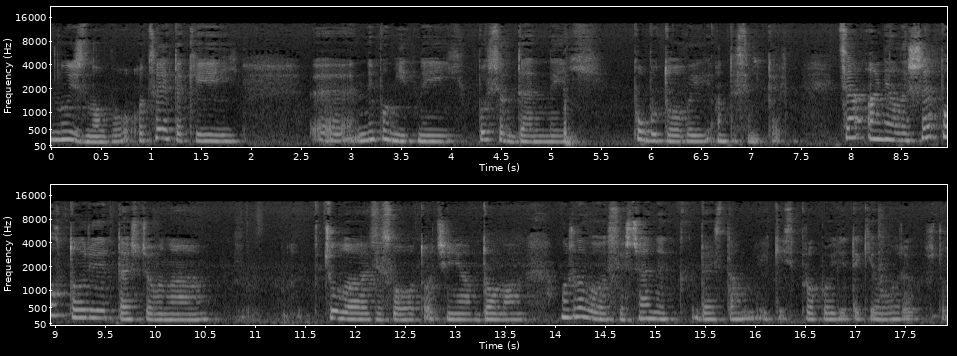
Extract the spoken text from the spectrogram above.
ну і знову, оцей такий непомітний, повсякденний, побутовий антисемітизм. Ця Аня лише повторює те, що вона чула зі свого оточення вдома. Можливо, священник десь там якісь проповіді такі говорив, що.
